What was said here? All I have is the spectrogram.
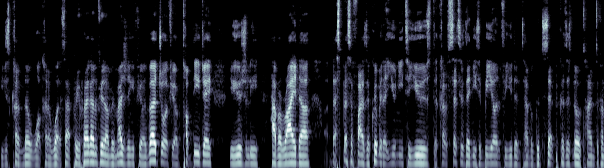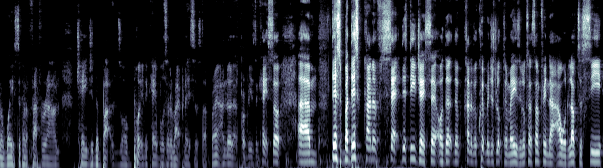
You just kind of know what kind of works out pre-programmed for you. I'm imagining if you're a Virgil, if you're a top DJ, you usually have a rider that specifies the equipment that you need to use, the kind of settings they need to be on for you then to have a good set because there's no time to kind of waste to kind of faff around changing the buttons or putting the cables in the right place and stuff, right? I know that probably is the case. So um this but this kind of set, this DJ set or the, the kind of equipment just looked amazing. It looks like something that I would love to see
